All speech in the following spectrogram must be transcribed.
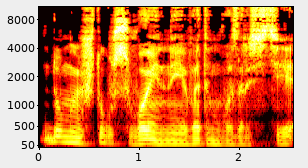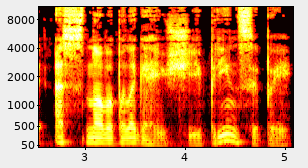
Думаю, что усвоенные в этом возрасте основополагающие принципы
